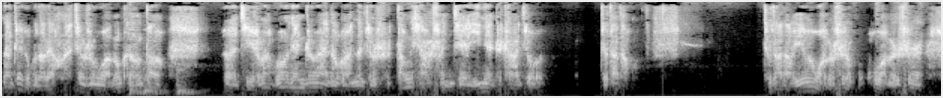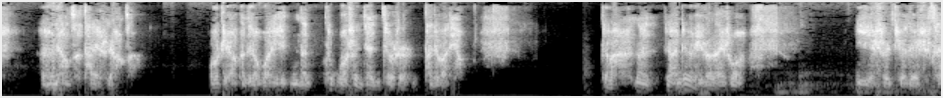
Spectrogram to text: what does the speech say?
那这个不得了了。就是我们可能到。呃，几十万光年之外的话，那就是当下瞬间，一念之差就就达到。就达到，因为我们是，我们是呃量子，它也是量子。我只要跟它有关系，那我瞬间就是，它就完。对吧？那按这个理论来说，意识绝对是在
